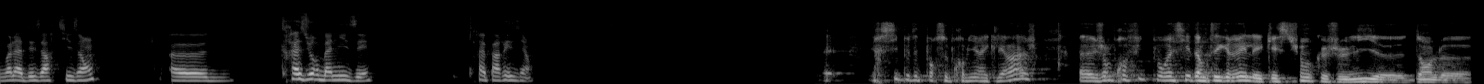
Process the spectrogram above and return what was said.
voilà, des artisans très urbanisés, très parisiens. Merci peut-être pour ce premier éclairage. Euh, j'en profite pour essayer d'intégrer les questions que je lis euh, dans le,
